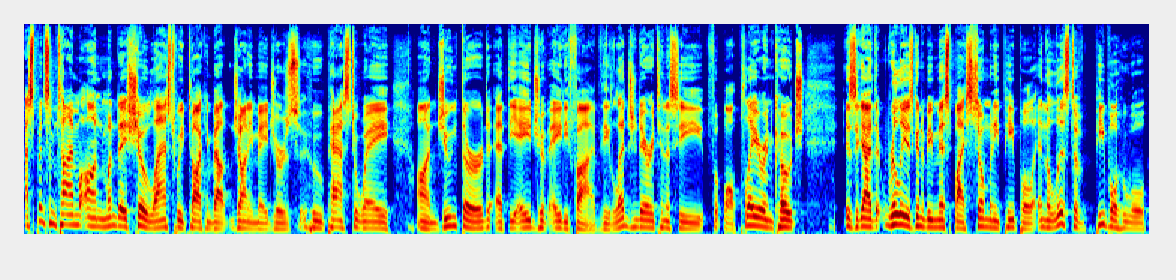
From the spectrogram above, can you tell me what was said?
I spent some time on Monday's show last week talking about Johnny Majors, who passed away on June 3rd at the age of 85. The legendary Tennessee football player and coach is a guy that really is going to be missed by so many people. And the list of people who will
